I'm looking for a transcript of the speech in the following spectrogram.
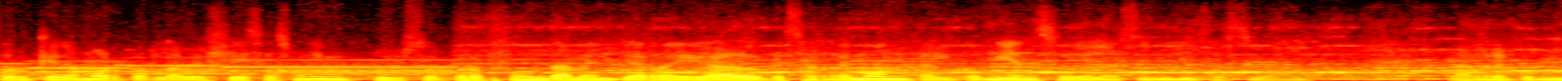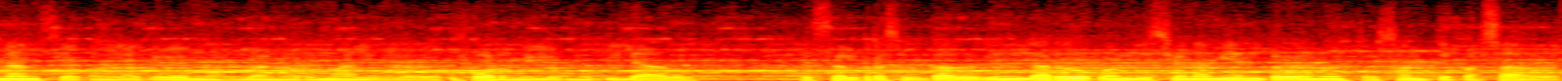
porque el amor por la belleza es un impulso profundamente arraigado que se remonta al comienzo de la civilización. La repugnancia con la que vemos lo anormal, lo deforme y lo mutilado es el resultado de un largo condicionamiento de nuestros antepasados.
